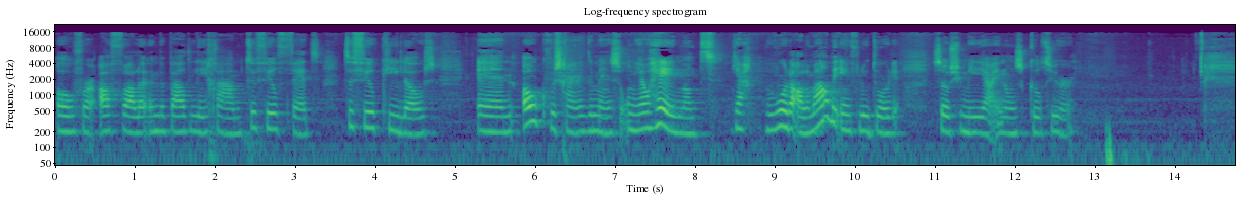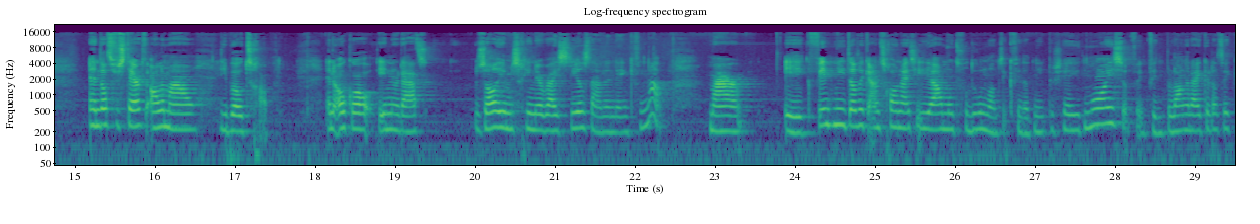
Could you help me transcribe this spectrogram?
over afvallen, een bepaald lichaam, te veel vet, te veel kilo's. En ook waarschijnlijk de mensen om jou heen. Want ja, we worden allemaal beïnvloed door de social media en onze cultuur. En dat versterkt allemaal die boodschap. En ook al inderdaad zal je misschien erbij stilstaan en denk je van nou, maar ik vind niet dat ik aan het schoonheidsideaal moet voldoen, want ik vind dat niet per se het mooiste. Of ik vind het belangrijker dat ik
